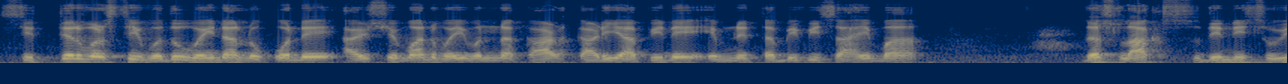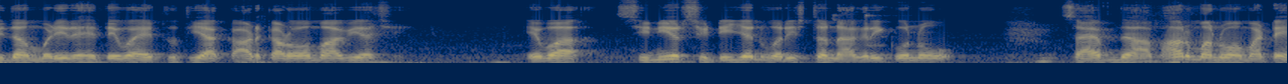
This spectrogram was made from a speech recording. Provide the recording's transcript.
સિત્તેર વર્ષથી વધુ વયના લોકોને આયુષ્યમાન વયવનના કાર્ડ કાઢી આપીને એમને તબીબી સહાયમાં દસ લાખ સુધીની સુવિધા મળી રહે તેવા હેતુથી આ કાર્ડ કાઢવામાં આવ્યા છે. એવા સિનિયર સિટીઝન વરિષ્ઠ નાગરિકોનો સાહેબને આભાર માનવા માટે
